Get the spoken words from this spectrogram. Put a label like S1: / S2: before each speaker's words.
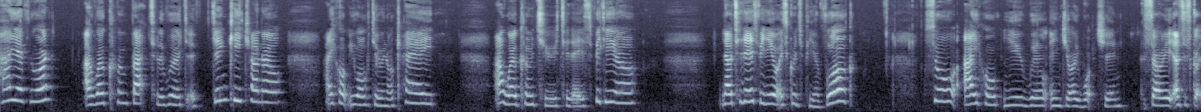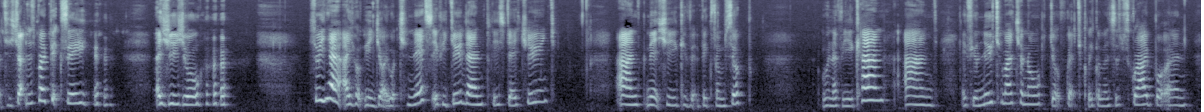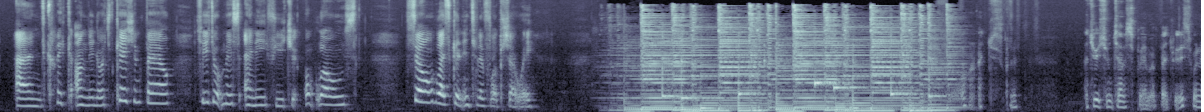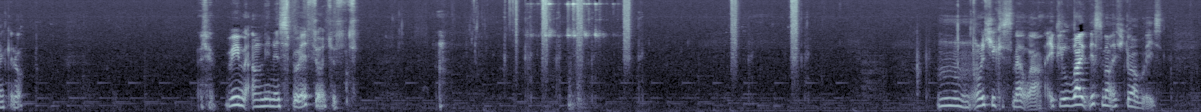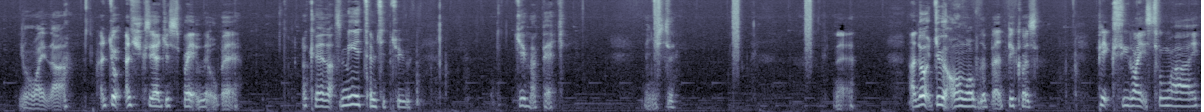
S1: Hi everyone and welcome back to the World of Dinky channel. I hope you all doing okay and welcome to today's video. Now today's video is going to be a vlog so I hope you will enjoy watching. Sorry I just got distracted by Pixie as usual. so yeah I hope you enjoy watching this. If you do then please stay tuned and make sure you give it a big thumbs up whenever you can. And if you're new to my channel don't forget to click on the subscribe button and click on the notification bell so you don't miss any future uploads. So let's get into the vlog shall we? I'm just gonna I do sometimes spray my bed with this when I get up. I should ream it on linen spray so I just Mmm, I wish you could smell that. If you like the smell of strawberries, you'll like that. I don't, as you can see, I just sprayed a little bit. Okay, that's me attempting to do my bit. To, there. I don't do it all over the bed because Pixie likes to lie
